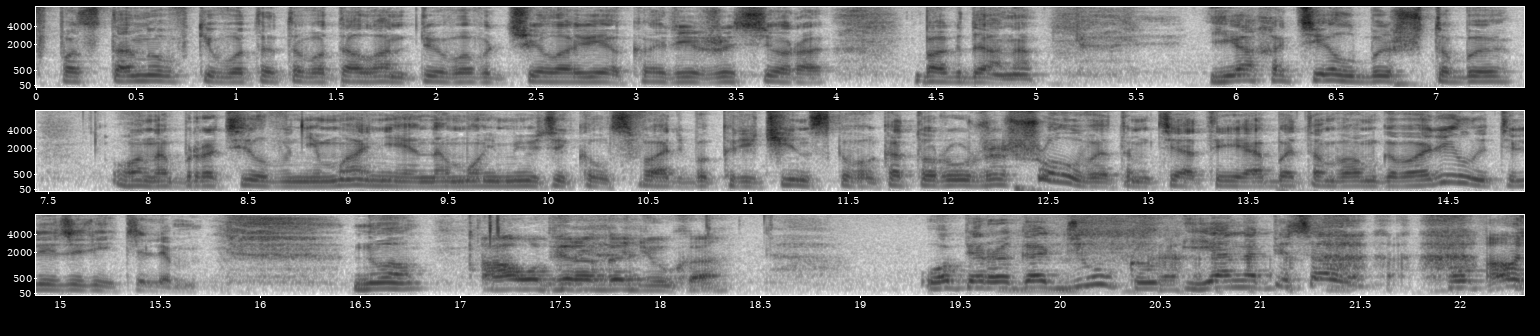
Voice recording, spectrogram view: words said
в постановке вот этого талантливого человека, режиссера Богдана? Я хотел бы, чтобы он обратил внимание на мой мюзикл «Свадьба Кричинского», который уже шел в этом театре, я об этом вам говорил и телезрителям. Но А опера Гадюка. опера «Гадюк» я написал по, А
